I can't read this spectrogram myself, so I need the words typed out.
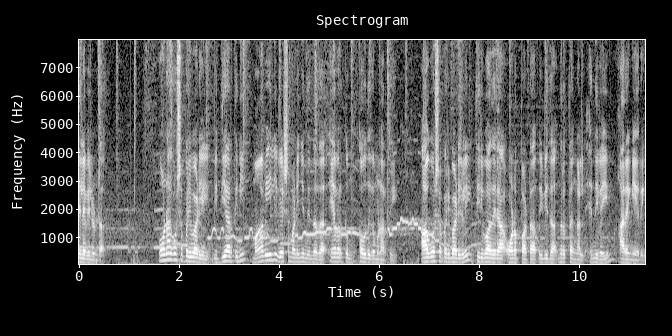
നിലവിലുണ്ട്. ഓണാഘോഷ പരിപാടിയിൽ വിദ്യാർത്ഥിനി മാവേലി വേഷമണിഞ്ഞു നിന്നത് ഏവർക്കും കൗതുകമുണർത്തി. ആഘോഷ പരിപാടികളിൽ തിരുവാതിര ഓണപ്പാട്ട് വിവിധ നൃത്തങ്ങൾ എന്നിവയും അരങ്ങേറി.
